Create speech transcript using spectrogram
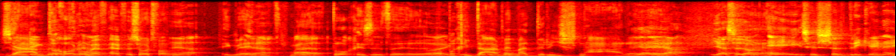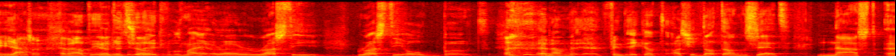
Zo'n ja, ding, toch? gewoon om even, even een soort van... Ik weet het, maar toch is het eh, ik op een gitaar met maar drie snaren. Ja, ja, ja. Ja, zo zo'n E, zo, zo drie keer een E Ja, en zo. en dan had hij een liedje, dat zo- heet volgens mij eh, Rusty, Rusty Old Boat. en dan eh, vind ik dat als je dat dan zet naast, eh,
